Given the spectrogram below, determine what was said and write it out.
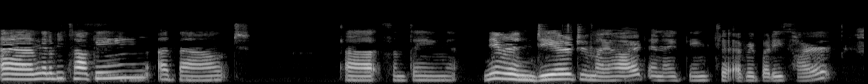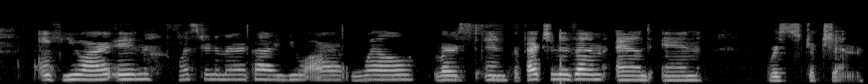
am going to be talking about uh, something near and dear to my heart, and I think to everybody's heart. If you are in Western America, you are well versed in perfectionism and in restriction.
